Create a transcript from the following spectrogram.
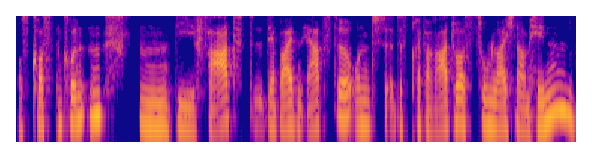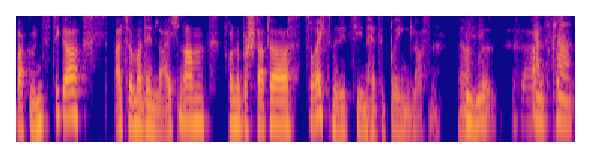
aus Kostengründen hm, die Fahrt der beiden Ärzte und des Präparators zum Leichnam hin war günstiger, als wenn man den Leichnam von einem Bestatter zur Rechtsmedizin hätte bringen lassen. Ja, mhm. Ganz klar.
